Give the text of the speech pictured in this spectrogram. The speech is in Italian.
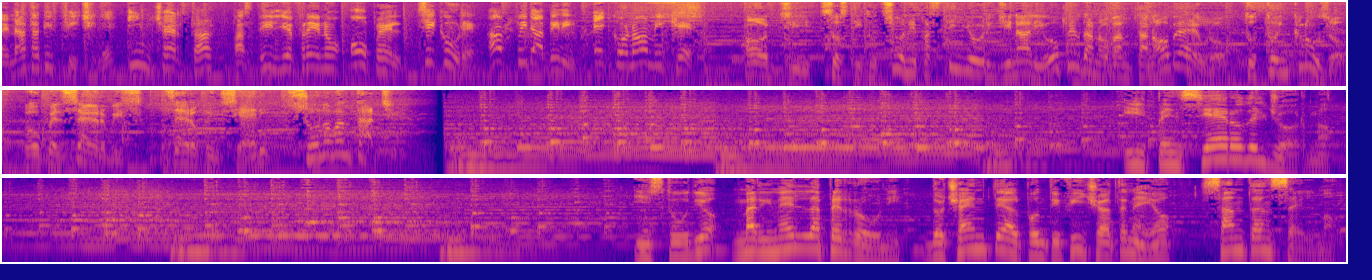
Frenata difficile? Incerta? Pastiglie freno Opel. Sicure, affidabili, economiche. Oggi, sostituzione pastiglie originali Opel da 99 euro. Tutto incluso. Opel Service. Zero pensieri, solo vantaggi. Il pensiero del giorno. In studio Marinella Perroni, docente al Pontificio Ateneo Sant'Anselmo.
